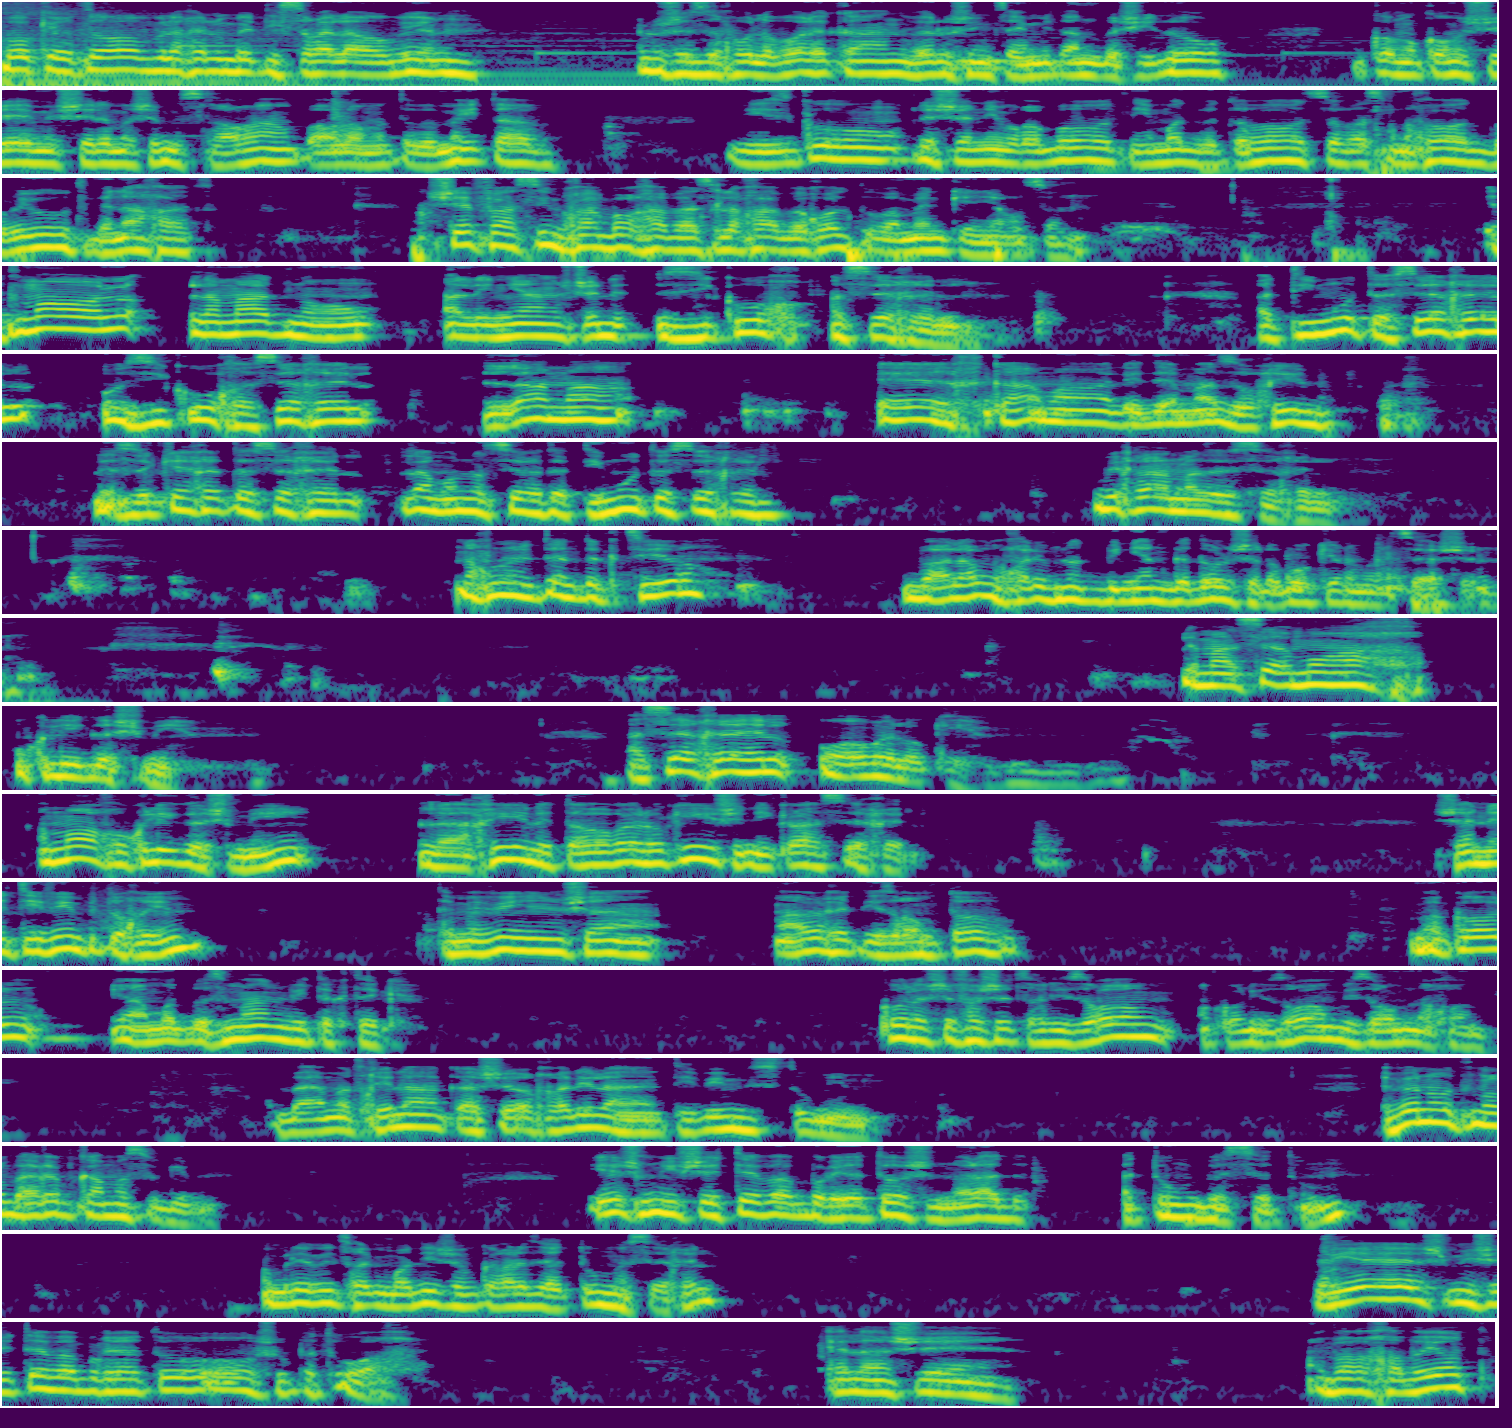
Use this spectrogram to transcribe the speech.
בוקר טוב לכם בית ישראל האהובים, אלו שזכו לבוא לכאן ואלו שנמצאים איתנו בשידור, בכל מקום שהם ישלם השם שכרם, בעולם הטוב ומיטב, ויזכו לשנים רבות, נעימות וטובות, צבא שמחות, בריאות ונחת, שפע, שמחה, ברכה והצלחה בכל טוב, אמן כן יהיה רצון. אתמול למדנו על עניין של זיכוך השכל. אטימות השכל או זיכוך השכל, למה, איך, כמה, על ידי מה זוכים? לזכך את השכל, למה נוצרת אטימות השכל, בכלל מה זה שכל. אנחנו ניתן תקציר ועליו נוכל לבנות בניין גדול של הבוקר עם ארצי השם. למעשה המוח הוא כלי גשמי. השכל הוא אור אלוקי. המוח הוא כלי גשמי להכיל את האור האלוקי שנקרא שכל. כשהנתיבים פתוחים, אתה מבין שהמערכת תזרום טוב, והכל יעמוד בזמן ויתקתק. כל השפע שצריך לזרום, הכל יזרום, יזרום נכון. הבעיה מתחילה כאשר חלילה הנתיבים סתומים. הבאנו אתמול בערב כמה סוגים. יש מי שטבע בריאתו שנולד אטום וסתום. רבי לוי יצחק מרדישוב קרא לזה אטום השכל. ויש מי שטבע בריאתו שהוא פתוח. אלא שעבר חוויות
